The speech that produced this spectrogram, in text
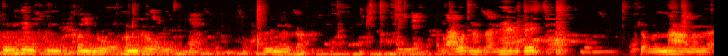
คุณเห็นครึ่งโถครึ่งโถอืมคืนนึงก็อันนี้พระโคเจ้าตรน้ำตาลแห้งเต๊กออกจบหน้ามันแหละ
